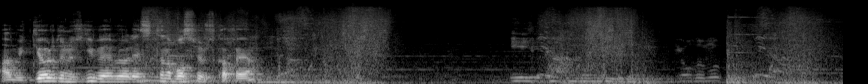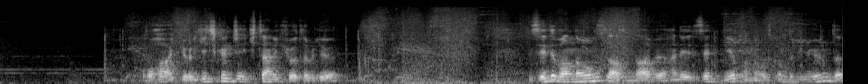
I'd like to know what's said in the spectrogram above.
Abi gördüğünüz gibi böyle stun'a basıyoruz kafaya. Oha gölge çıkınca iki tane Q atabiliyor. Zed'i banlamamız lazımdı abi. Hani Zed niye banlamadık onu da bilmiyorum da.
